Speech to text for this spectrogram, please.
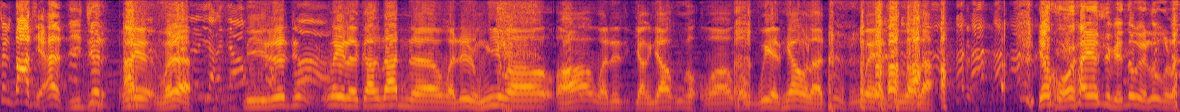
挣大钱。你这哎，为不是你这这啊为了钢蛋子，我这容易吗？啊，我这养家糊口啊，我舞也跳了，祝福我也说了。连火锅开业视频都给录了。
